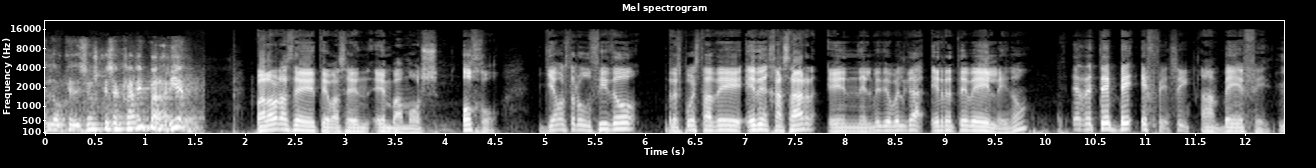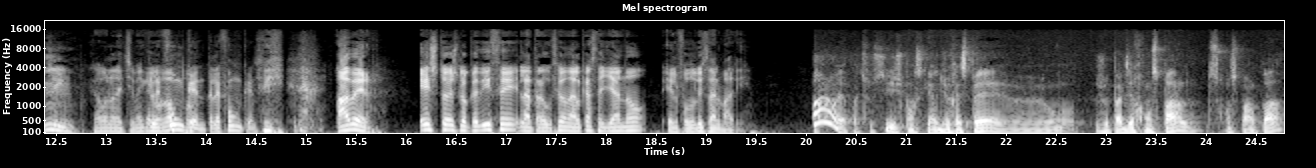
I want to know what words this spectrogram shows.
lo que deseo es que se aclare y para bien. Palabras de Tebas en, en Vamos. Ojo, ya hemos traducido respuesta de Eden Hazard en el medio belga RTBL, ¿no? RTBF, sí. Ah, BF. Sí. Mm, cago en la leche, me he equivocado Telefunken, por- Telefunken. Sí. A ver, esto es lo que dice la traducción al castellano el futbolista del Madrid. Non, il n'y a pas de souci. Je pense qu'il y a du respect. On- je ne veux pas dire qu'on se parle, parce qu'on ne se parle pas.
